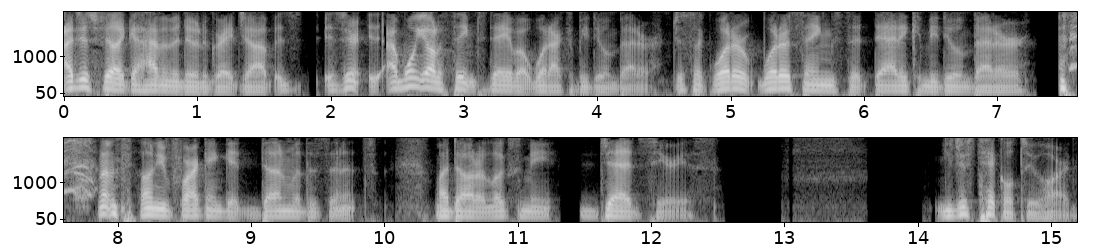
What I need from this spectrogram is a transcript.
I just feel like I haven't been doing a great job. Is is there? I want y'all to think today about what I could be doing better. Just like what are what are things that Daddy can be doing better? I'm telling you, before I can get done with the sentence, my daughter looks at me dead serious. You just tickle too hard,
